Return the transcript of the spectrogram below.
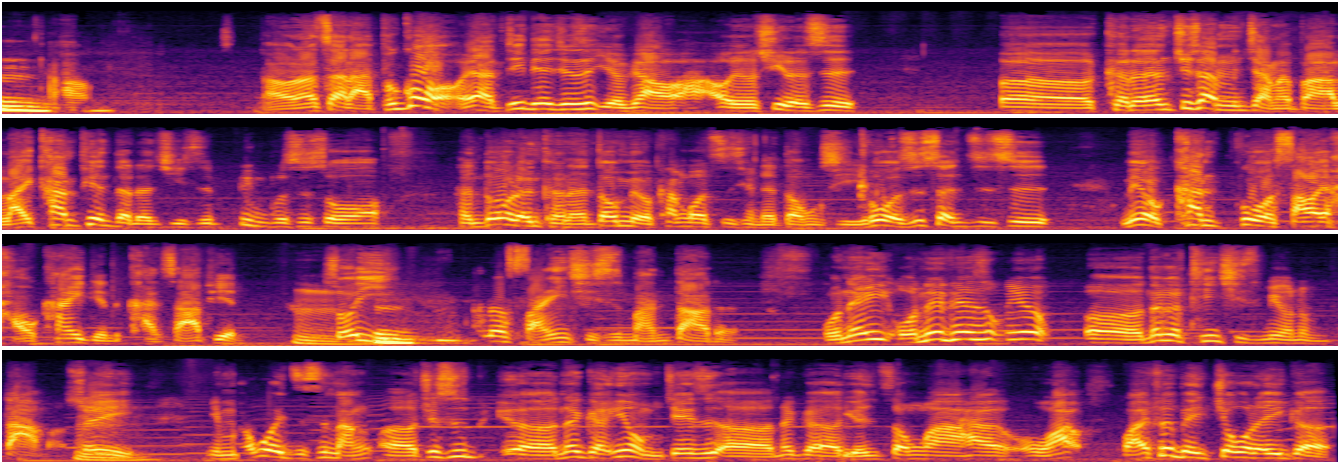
嗯，好，好，那再来。不过哎呀，今天就是有个好好有趣的是。呃，可能就像你们讲的吧，来看片的人其实并不是说很多人可能都没有看过之前的东西，或者是甚至是没有看过稍微好看一点的砍杀片，嗯，所以他的反应其实蛮大的。我那我那天是因为呃那个厅其实没有那么大嘛，所以你们的位置是蛮呃就是呃那个因为我们今天是呃那个袁松啊，还有我还我还特别揪了一个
